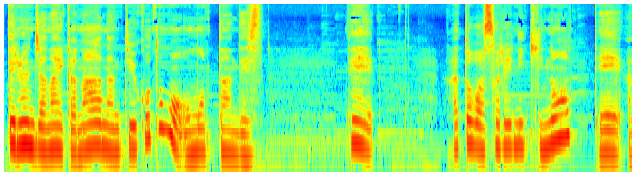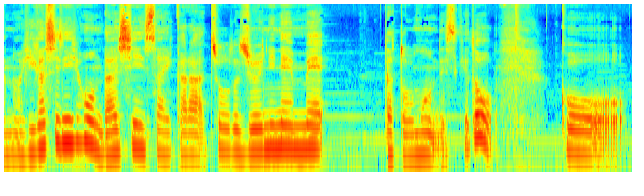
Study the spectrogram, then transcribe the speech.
ってるんじゃないかななんていうことも思ったんです。であとはそれに昨日ってあの東日本大震災からちょうど12年目だと思うんですけどこう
